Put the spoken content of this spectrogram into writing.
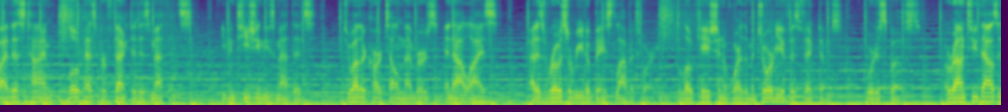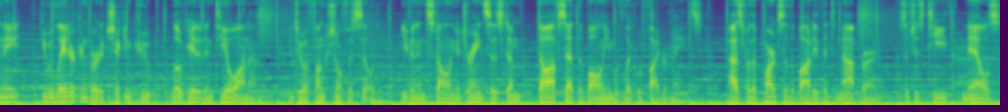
By this time, Lopez perfected his methods, even teaching these methods to other cartel members and allies at his Rosarito based laboratory, the location of where the majority of his victims were disposed. Around 2008, he would later convert a chicken coop located in Tijuana into a functional facility, even installing a drain system to offset the volume of liquefied remains. As for the parts of the body that did not burn, such as teeth, nails,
